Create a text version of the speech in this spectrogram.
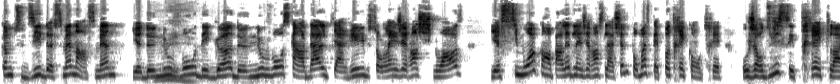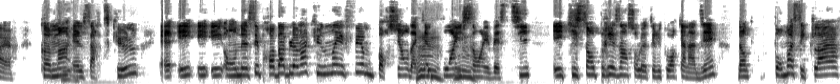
comme tu dis, de semaine en semaine, il y a de nouveaux dégâts, de nouveaux scandales qui arrivent sur l'ingérence chinoise. Il y a six mois, quand on parlait de l'ingérence de la Chine, pour moi, c'était pas très concret. Aujourd'hui, c'est très clair comment elle s'articule. Et, on ne sait probablement qu'une infime portion d'à quel mmh, point ils mmh. sont investis et qui sont présents sur le territoire canadien. Donc, pour moi, c'est clair,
